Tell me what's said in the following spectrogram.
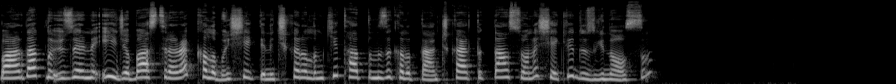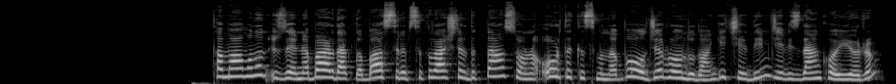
Bardakla üzerine iyice bastırarak kalıbın şeklini çıkaralım ki tatlımızı kalıptan çıkarttıktan sonra şekli düzgün olsun. Tamamının üzerine bardakla bastırıp sıkılaştırdıktan sonra orta kısmına bolca rondodan geçirdiğim cevizden koyuyorum.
